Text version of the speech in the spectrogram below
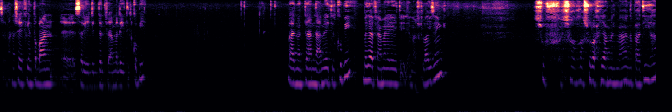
زي ما إحنا شايفين طبعا آه، سريع جدا في عملية ال copy. بعد ما انتهى من عملية ال copy بدأ في عملية ال initializing شوف إن شاء الله شو راح يعمل معانا بعديها.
